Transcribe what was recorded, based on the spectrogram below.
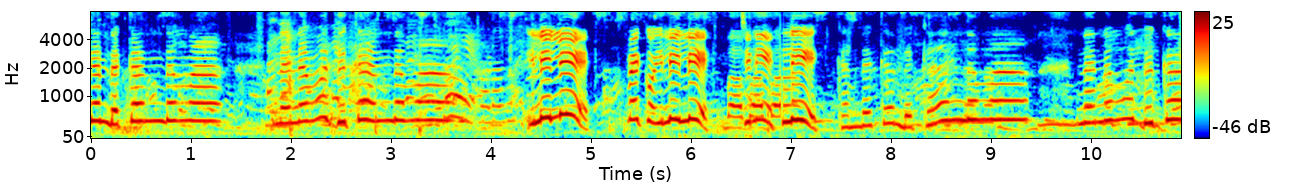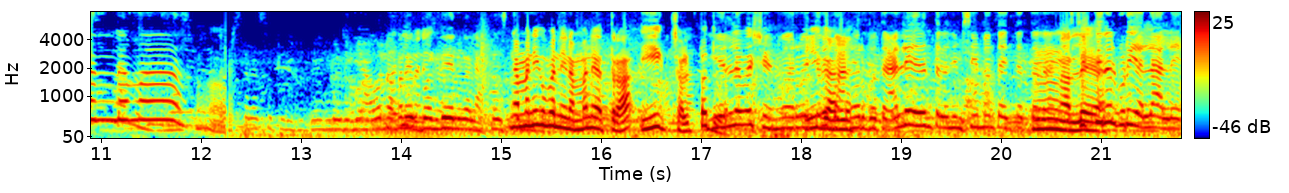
ಕಂದ ಕಂದಮ್ಮ ನನ್ನ ಮುದ್ದು ಕಂದಮ್ಮ. ಇಲ್ಲಿ ಇಲ್ಲಿ. ಬೇಕು ಇಲ್ಲಿ ಇಲ್ಲಿ. ಚಿನಿ ಇಲ್ಲಿ. ಕಂದ ಕಂದ ಕಂದಮ್ಮ. ನನ್ನ ಮುದ್ದು ಕಂದಮ್ಮ. ನಮ್ಮನೆಗೂ ಬನ್ನಿ ನಮ್ಮನೆ ಹತ್ರ. ಈಗ ಸ್ವಲ್ಪ. ಎಲ್ಲವ ಶನಿವಾರ ಈಗ ಅಲ್ಲೇ. ಅಂತಲ್ಲ ನಿಮ್ ಸೀಮಂತ ಅಲ್ಲೇ. ಬಿಡಿ ಎಲ್ಲ ಅಲ್ಲೇ.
